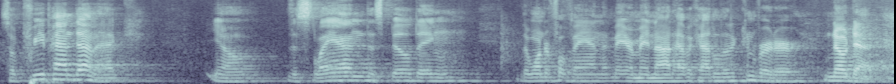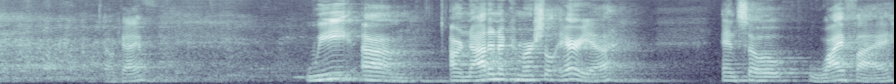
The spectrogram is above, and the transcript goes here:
So pre pandemic, you know, this land, this building, the wonderful van that may or may not have a catalytic converter, no debt. okay? We um, are not in a commercial area, and so Wi Fi,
